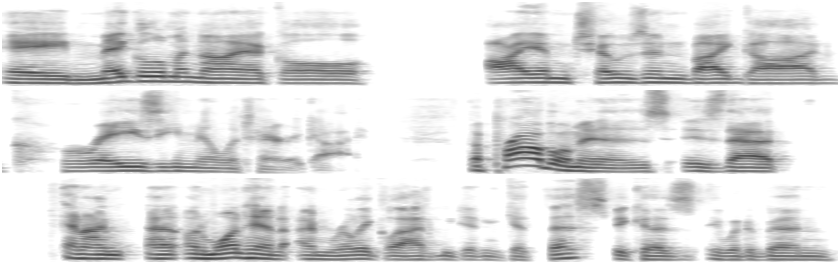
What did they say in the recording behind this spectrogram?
a megalomaniacal, I am chosen by God, crazy military guy. The problem is, is that, and I'm on one hand, I'm really glad we didn't get this because it would have been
